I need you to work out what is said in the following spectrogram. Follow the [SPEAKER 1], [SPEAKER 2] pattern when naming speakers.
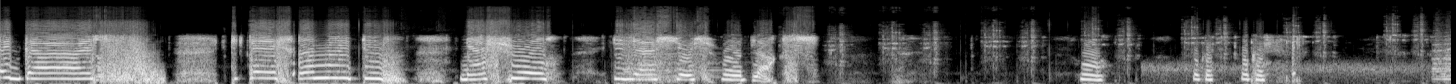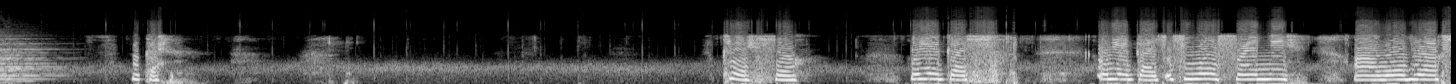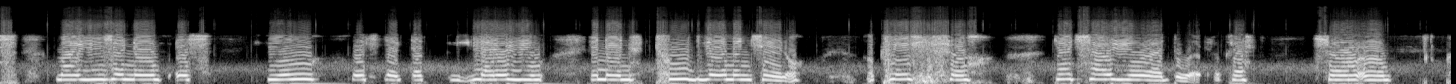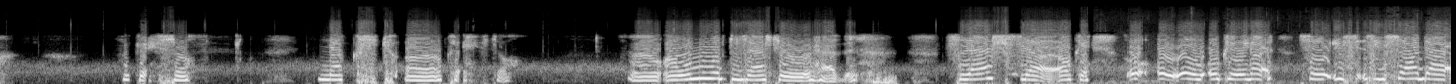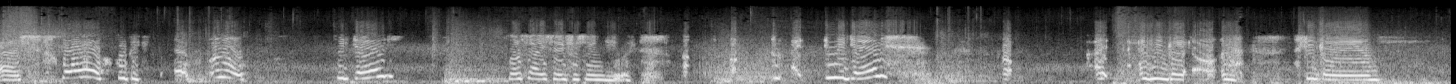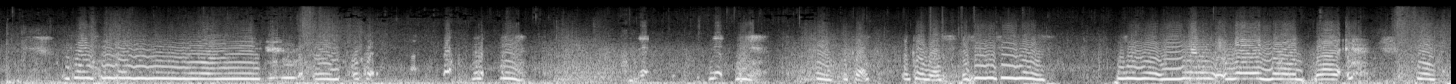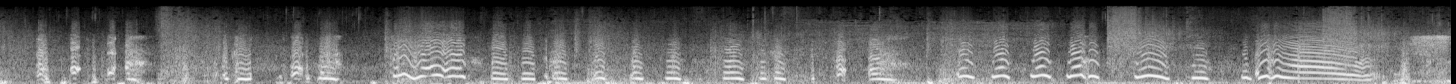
[SPEAKER 1] Hey guys, today I'm going to do natural disasters Roblox. Oh, okay, okay. Okay. Okay, so, oh yeah guys, oh yeah guys, if you want to friend me on Roblox, my username is U with like the letter U and then Tube Gaming Channel. Okay, so that's how you uh, do it. Okay, so um, okay, so next, uh, okay, so uh, I wonder what disaster we're having. Flash flood. Okay. Oh, oh, oh. Okay, we got. So you, you saw that us. Oh, okay. Oh, oh. We dead? Oh, sorry, sorry for saying you. Uh, uh, am I dead? Oh, I, I think I. Oh, uh, I think I am. Okay. Okay. Guys, this is this is this is very very very but okay.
